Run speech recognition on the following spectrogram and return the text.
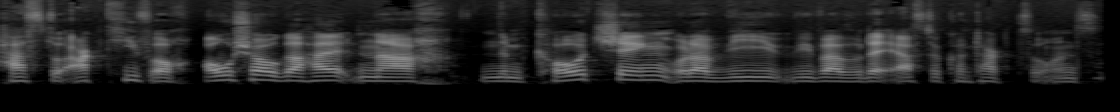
hast du aktiv auch Ausschau gehalten nach einem Coaching oder wie, wie war so der erste Kontakt zu uns?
